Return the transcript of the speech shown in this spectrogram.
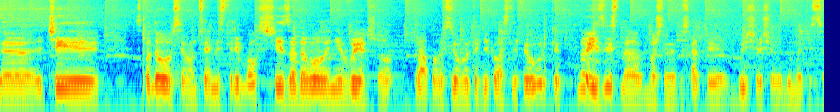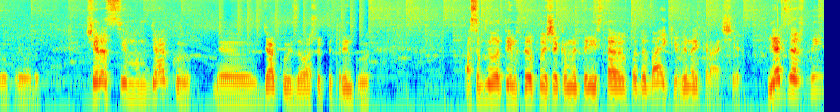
е, чи сподобався вам цей містері бокс, чи задоволені ви, що трапились ньому такі класні фігурки. Ну і, звісно, можете написати будь-що, що ви думаєте з цього приводу. Ще раз всім вам дякую. Е, Дякую за вашу підтримку. Особливо тим, хто пише коментарі і ставив вподобайки, ви найкращі. Як завжди,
